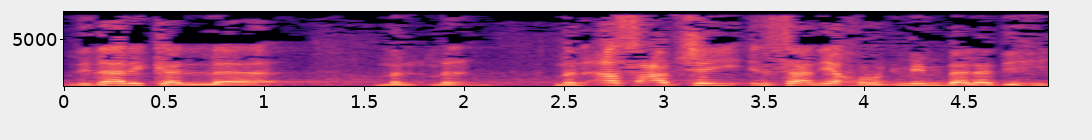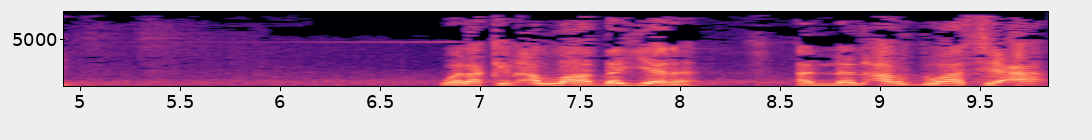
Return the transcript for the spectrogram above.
لذلك من, من, من أصعب شيء إنسان يخرج من بلده. ولكن الله بين أن الأرض واسعة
